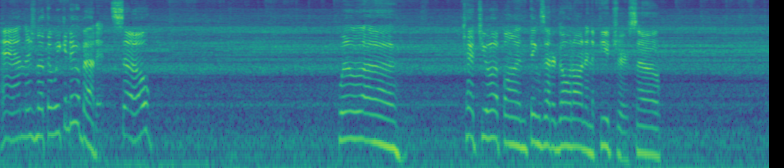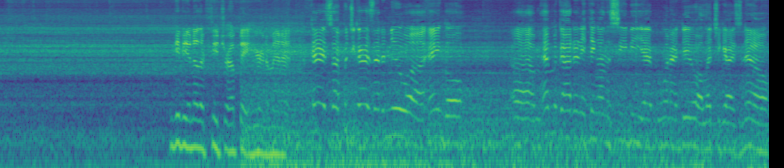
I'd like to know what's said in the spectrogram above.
And there's nothing we can do about it. So, we'll uh, catch you up on things that are going on in the future. So, I'll give you another future update here in a minute. Okay, so I put you guys at a new uh, angle. Um, haven't got anything on the CB yet, but when I do, I'll let you guys know.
